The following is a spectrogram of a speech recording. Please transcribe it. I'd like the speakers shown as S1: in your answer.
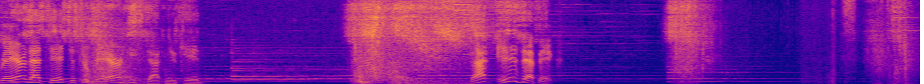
S1: Rare, that's it. Just a rare. He's stacked, new kid. That is epic.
